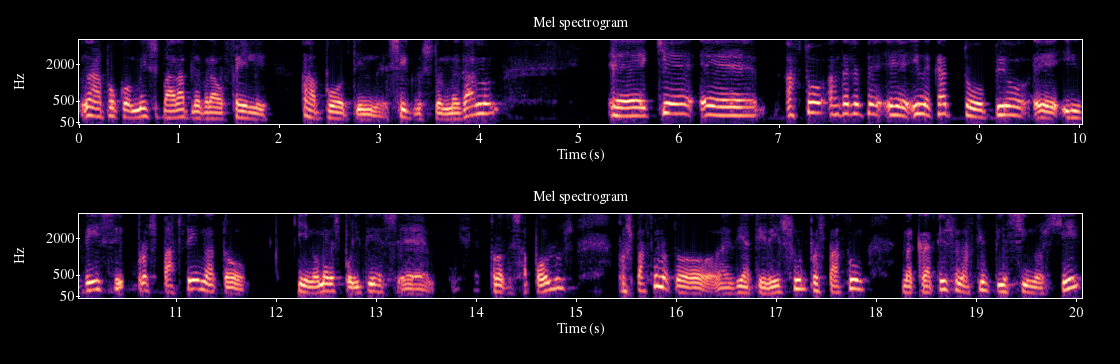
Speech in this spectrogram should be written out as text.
να αποκομίσει παράπλευρα ωφέλη από την σύγκρουση των μεγάλων. Ε, και ε, αυτό, αν θέλετε, ε, είναι κάτι το οποίο ε, η Δύση προσπαθεί να το και οι Ηνωμένες Πολιτείες ε, πρώτες από όλους, προσπαθούν να το διατηρήσουν, προσπαθούν να κρατήσουν αυτή την συνοχή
